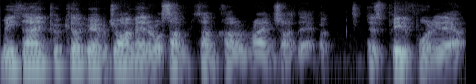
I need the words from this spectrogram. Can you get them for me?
methane per kilogram of dry matter or some, some kind of range like that. But as Peter pointed out,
